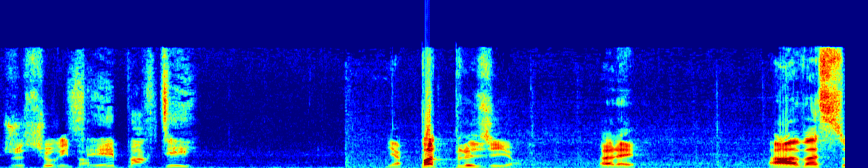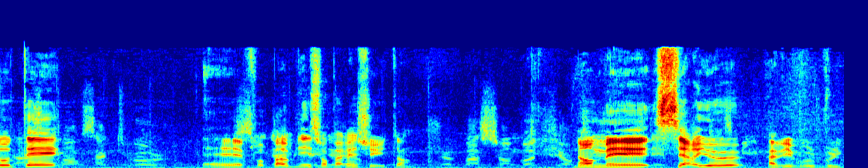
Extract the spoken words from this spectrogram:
Je souris pas. C'est parti Y a pas de plaisir. Allez. Ah, va sauter. Eh, faut pas oublier son parachute, hein. Non mais sérieux, avez-vous vu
